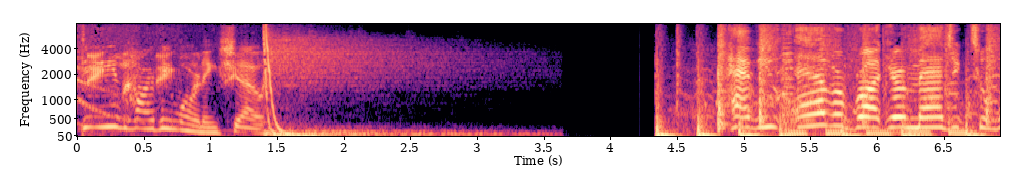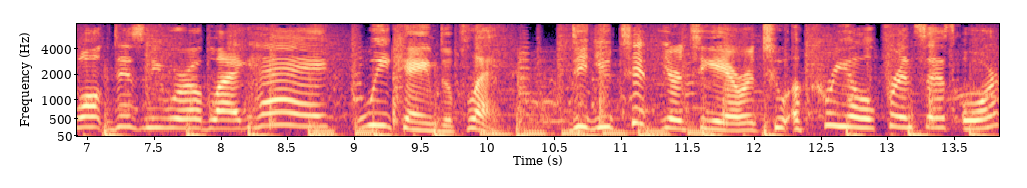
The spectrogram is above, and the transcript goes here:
Steve Harvey Morning Show. Have you ever brought your magic to Walt Disney World like, hey, we came to play? Did you tip your tiara to a Creole princess or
